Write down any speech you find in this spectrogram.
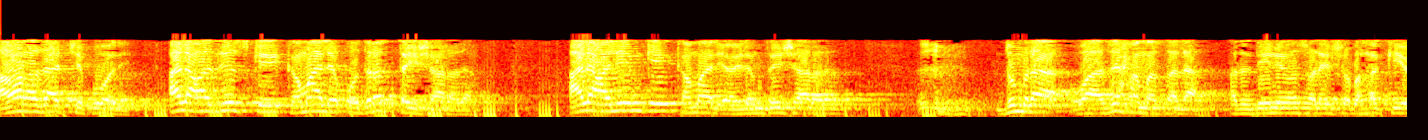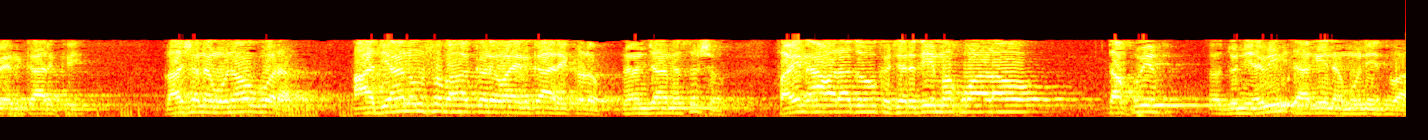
هغه ذات چې په دې العزیز کې کمال قدرت ته اشاره ده العلیم کې کمال علم ته اشاره ده دومره واضحه مسله اته دینه وسړې شبهه کې انکار کوي راشنه مونږ وګوره عادیانم شبهه کړي وای انکار کړو رنجان څه شو فاین اعرضو کچردی مخواړو تخویف دنیوي داګه نمونه دوا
